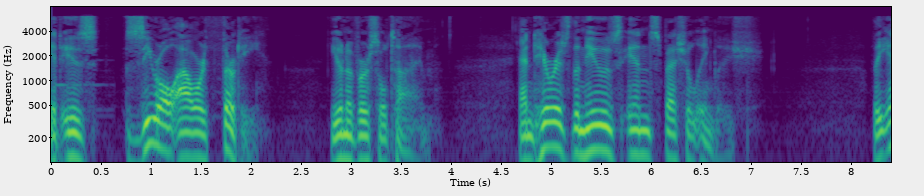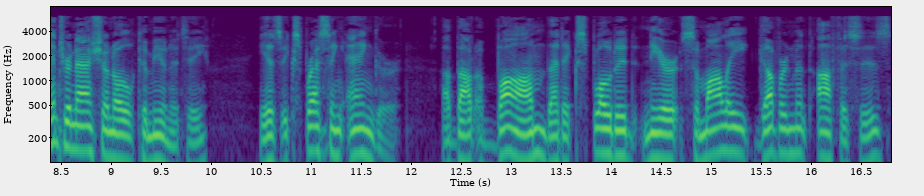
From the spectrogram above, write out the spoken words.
It is zero hour thirty, Universal Time. And here is the news in special English. The international community is expressing anger about a bomb that exploded near Somali government offices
